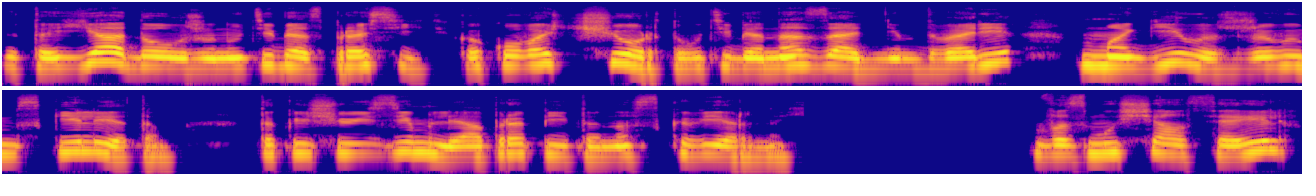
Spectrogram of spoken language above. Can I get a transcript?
Это я должен у тебя спросить, какого черта у тебя на заднем дворе могила с живым скелетом, так еще и земля пропитана скверной. Возмущался эльф,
